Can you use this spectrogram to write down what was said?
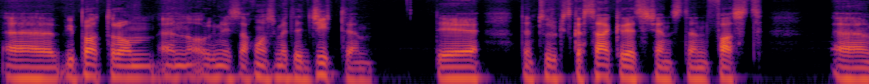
Eh, vi pratar om en organisation som heter GITEM. Det är den turkiska säkerhetstjänsten fast eh,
